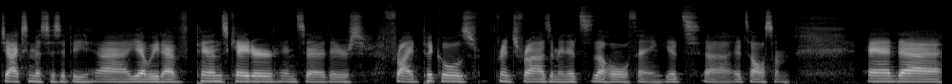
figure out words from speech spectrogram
Jackson, Mississippi. Yeah, we'd have Penn's cater, and so there's fried pickles, French fries. I mean, it's the whole thing. It's it's awesome. And uh,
